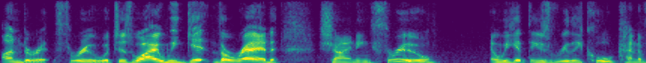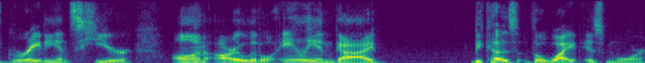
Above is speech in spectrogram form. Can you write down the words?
under it through, which is why we get the red shining through and we get these really cool kind of gradients here on our little alien guy because the white is more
